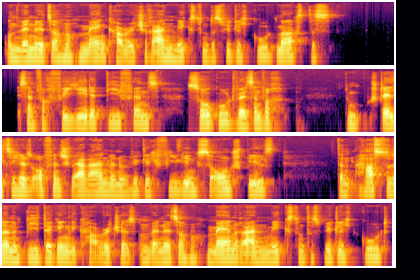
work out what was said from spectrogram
Und wenn du jetzt auch noch Man-Coverage reinmixst und das wirklich gut machst, das ist einfach für jede Defense so gut, weil es einfach, du stellst dich als Offense schwer rein, wenn du wirklich viel gegen Zone spielst, dann hast du deinen Beater gegen die Coverages. Und wenn du jetzt auch noch Man reinmixst und das wirklich gut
